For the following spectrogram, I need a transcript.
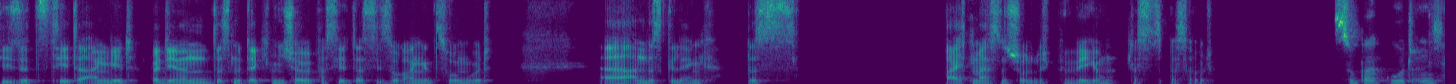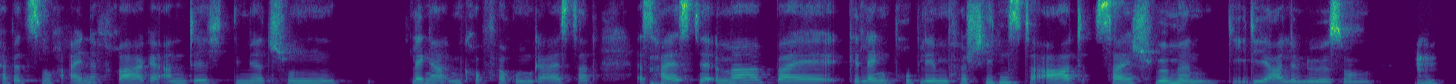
die Sitztäter angeht, bei denen das mit der Kniescheibe passiert, dass sie so rangezogen wird äh, an das Gelenk. Das reicht meistens schon durch Bewegung, dass es besser wird. Super gut. Und ich habe jetzt noch eine Frage an dich, die mir jetzt schon länger im Kopf herumgeistert. Es mhm. heißt ja immer, bei Gelenkproblemen verschiedenster Art sei Schwimmen die ideale Lösung. Mhm.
